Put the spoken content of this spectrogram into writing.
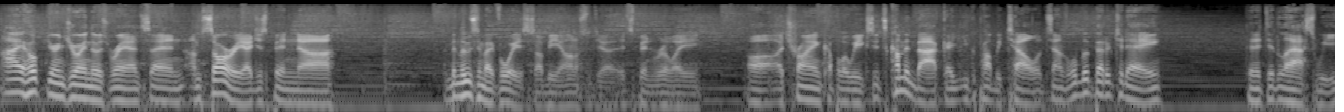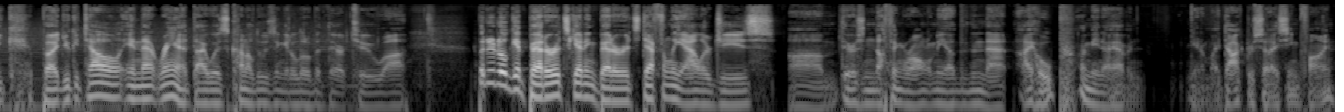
I hope you're enjoying those rants, and I'm sorry. I just been uh, I've been losing my voice. I'll be honest with you. It's been really uh, a trying couple of weeks. It's coming back. You could probably tell. It sounds a little bit better today than it did last week, but you could tell in that rant I was kind of losing it a little bit there too. Uh, but it'll get better. It's getting better. It's definitely allergies. Um, there's nothing wrong with me other than that. I hope. I mean, I haven't. You know, my doctor said I seem fine.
